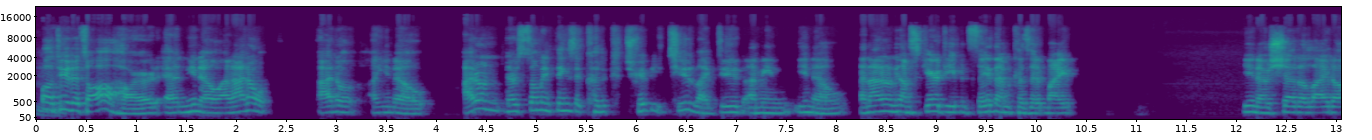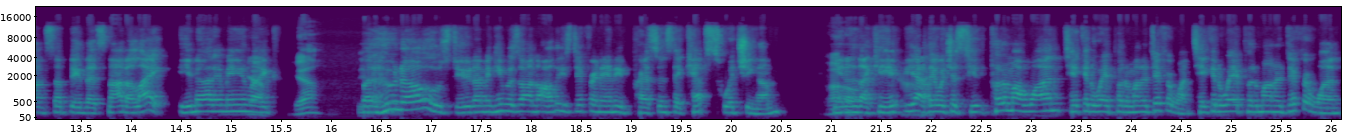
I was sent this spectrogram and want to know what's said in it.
Well, dude, it's all hard. And, you know, and I don't, I don't, uh, you know, I don't, there's so many things that could contribute to like, dude, I mean, you know, and I don't, I'm scared to even say them because it might, you know, shed a light on something that's not a light. You know what I mean? Yeah. Like, yeah. But who knows, dude? I mean, he was on all these different antidepressants. They kept switching them. Uh-oh. You know, like he, yeah, they would just put him on one, take it away, put him on a different one, take it away, put him on a different one.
